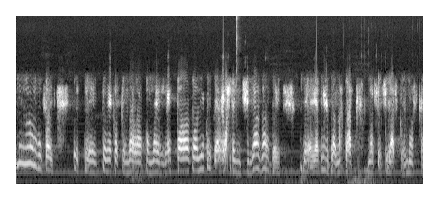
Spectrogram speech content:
No, soy, este, estoy acostumbrada a comer de todo, yo creo que las enchiladas de, de allá de Guanajuato, no sé si las conozca.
